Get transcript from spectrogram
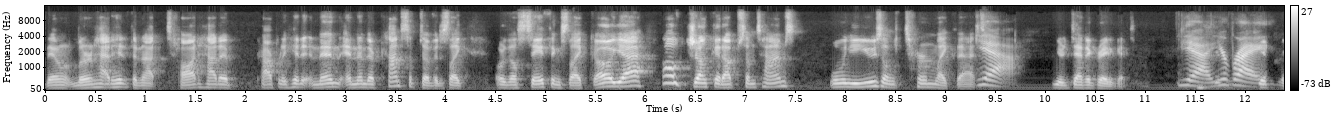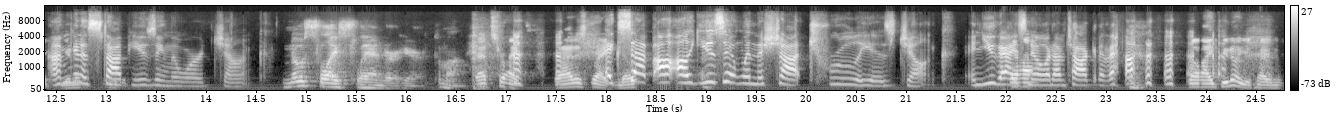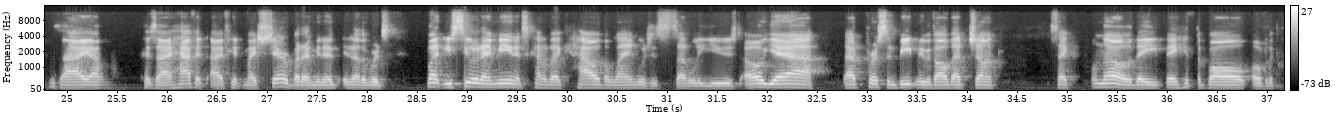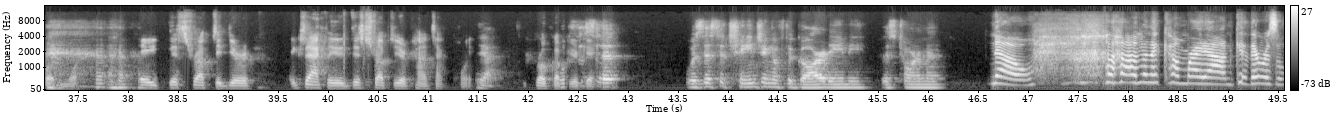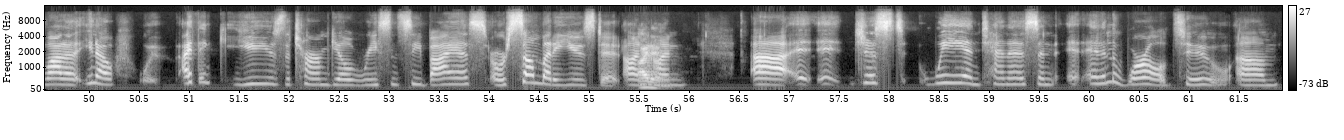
they don't learn how to hit it. They're not taught how to properly hit it. And then and then their concept of it is like, or they'll say things like, "Oh yeah, I'll junk it up sometimes." Well, when you use a term like that, yeah, you're denigrating it. Yeah, you're right. I'm going to stop using the word junk. No slice slander here. Come on. That's right. That is right. Except I'll, I'll, use it when the shot truly is junk, and you guys know what I'm talking about. well, I do know you're talking because I um because I have it. I've hit my share, but I mean, in other words, but you see what I mean? It's kind of like how the language is subtly used. Oh yeah, that person beat me with all that junk. It's like, well, no, they they hit the ball over the court more. they disrupted your exactly they disrupted your contact point. Yeah, broke up was your game. A, was this a changing of the guard, Amy? This tournament? No, I'm gonna come right out because there was a lot of you know. I think you used the term Gill recency bias, or somebody used it on on. Uh, it, it just we in tennis and and in the world too. Um,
